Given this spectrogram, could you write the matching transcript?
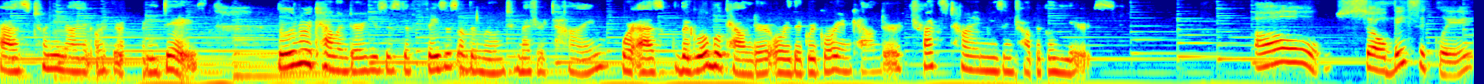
has 29 or 30 days. The lunar calendar uses the phases of the moon to measure time, whereas the global calendar or the Gregorian calendar tracks time using tropical years. Oh, so basically,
